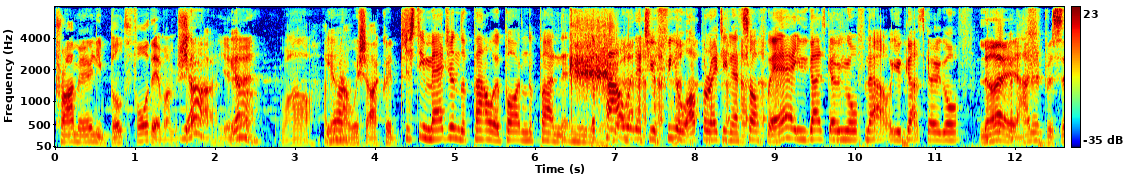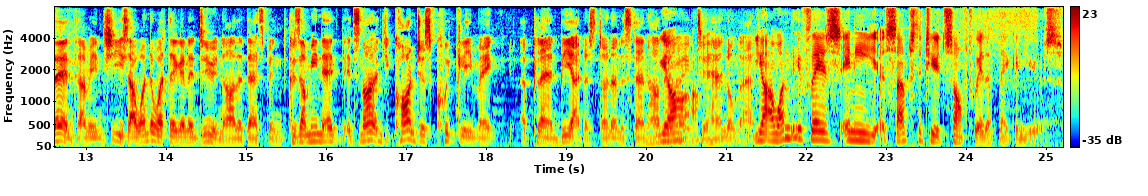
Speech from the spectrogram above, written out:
primarily built for them. I'm sure. Yeah, you yeah. Wow. I mean, Yeah. I wish I could. Just imagine the power, pardon the pun, the power that you feel operating that software. Hey, you guys going off now? Are You guys going off? no, hundred percent. I mean, geez, I wonder what they're gonna do now that that's been. Because I mean, it, it's not. You can't just quickly make a plan B. I just don't understand how they're going to handle that. Yeah, I wonder if there's any substitute software that they can use.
